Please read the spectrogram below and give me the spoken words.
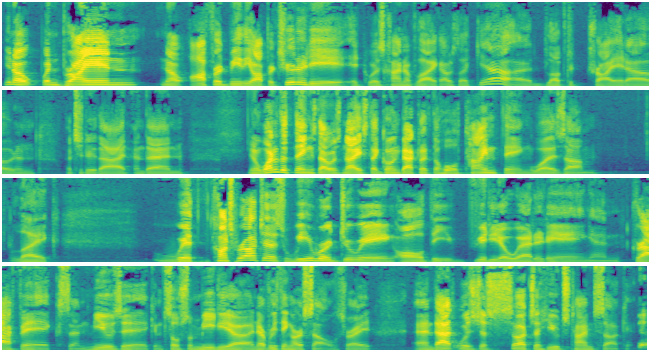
you know when Brian you know offered me the opportunity, it was kind of like I was like yeah I'd love to try it out and let you do that. And then you know one of the things that was nice like going back like the whole time thing was um like with Conspiratus, we were doing all the video editing and graphics and music and social media and everything ourselves, right? And that was just such a huge time suck. Yeah.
